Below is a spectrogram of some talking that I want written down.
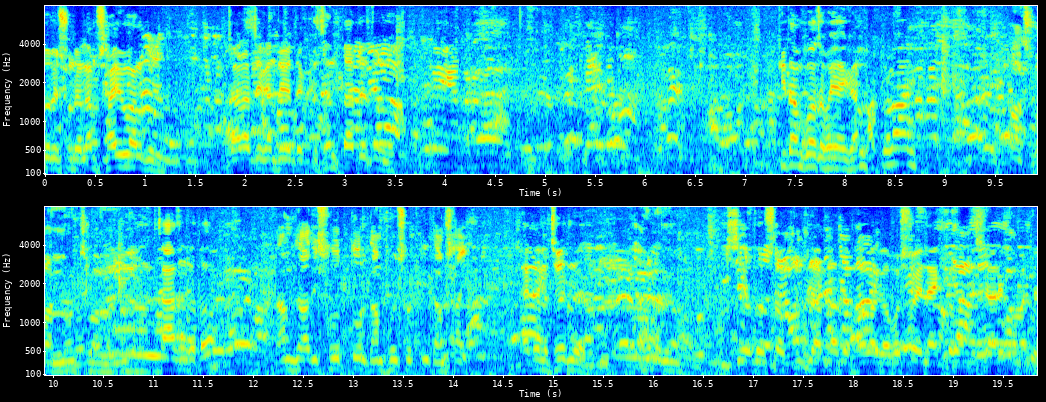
ধরে শুনেলাম সাইওয়াল গরু। যারা যেখান থেকে দেখতেছেন তাদের জন্য। কী দাম কত ভাইয়া এখান? পাঁচপান্ন চুয়ান্ন। চা আছে কত? দাম যাদি সত্তর দাম পঁয়ষট্টি দাম ষাট। দেবেন? দর্শক যদি আপনাদের ভালো লাগে অবশ্যই লাইক কমেন্টে শেয়ারে কমেন্টে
